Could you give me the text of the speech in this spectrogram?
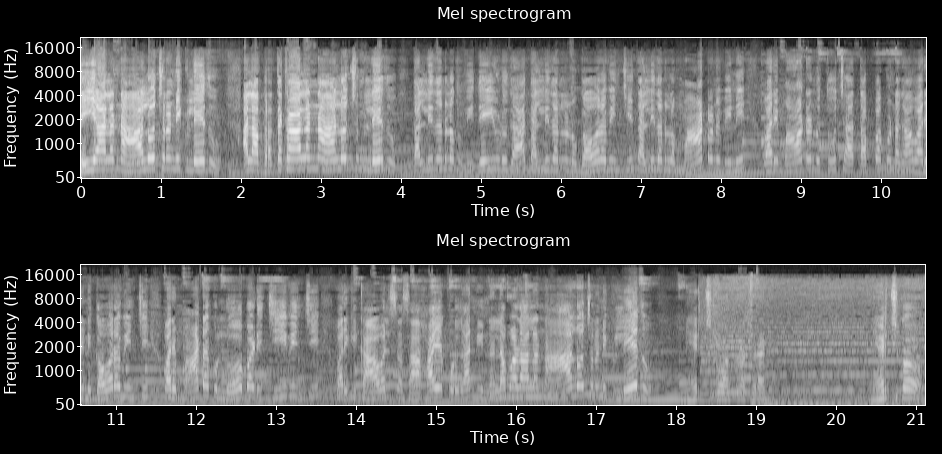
చేయాలన్న ఆలోచన నీకు లేదు. అలా బ్రతకాలన్న ఆలోచన లేదు. తల్లిదండ్రులకు విధేయుడుగా తల్లిదండ్రులను గౌరవించి తల్లిదండ్రుల మాటను విని వారి మాటను తూచా తప్పకుండా వారిని గౌరవించి వారి మాటకు లోబడి జీవించి వారికి కావలసిన సహాయకుడుగా నీ నిలబడాలన్న ఆలోచన నీకు లేదు. నేర్చుకో అంటున్నాడు చూడండి. నేర్చుకో.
